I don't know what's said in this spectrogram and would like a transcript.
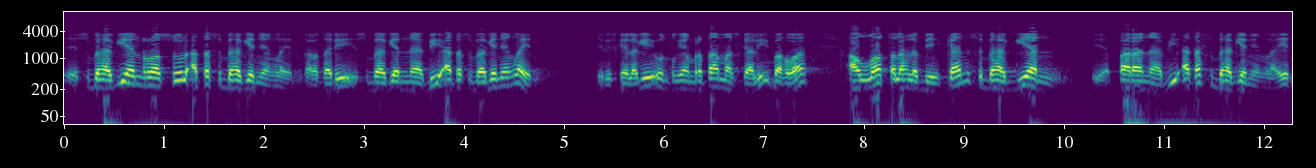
eh, sebahagian rasul atas sebahagian yang lain. Kalau tadi sebahagian nabi atas sebahagian yang lain. Jadi sekali lagi untuk yang pertama sekali bahwa Allah telah lebihkan sebahagian ya, para nabi atas sebahagian yang lain.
